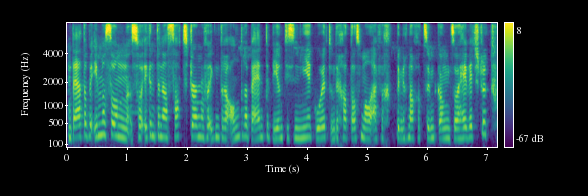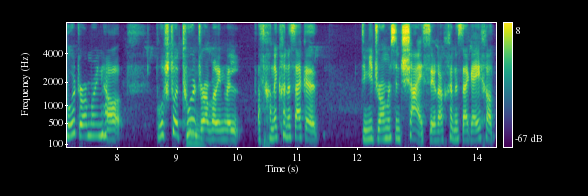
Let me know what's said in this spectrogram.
Und er hat aber immer so, einen, so irgendeinen Ersatzdrummer von irgendeiner anderen Band dabei und die sind nie gut. Und ich habe das mal einfach, bin ich nachher zu ihm gegangen und so, hey, willst du eine Tour-Drummerin haben? Brauchst du eine Tour-Drummerin? Weil, also ich kann nicht können sagen, deine Drummer sind scheiße. Ich konnte sagen, ich habe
